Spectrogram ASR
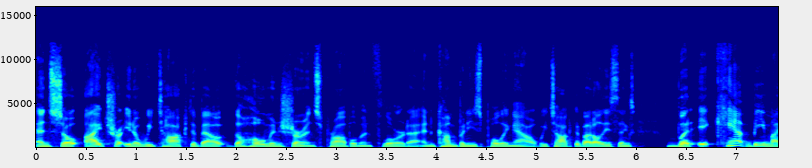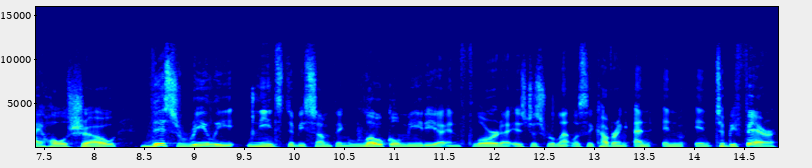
And so I try, you know, we talked about the home insurance problem in Florida and companies pulling out. We talked about all these things, but it can't be my whole show. This really needs to be something local media in Florida is just relentlessly covering. And in, in to be fair,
